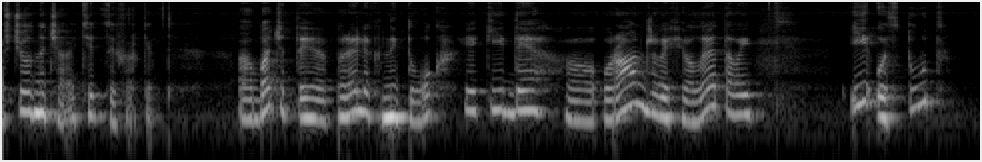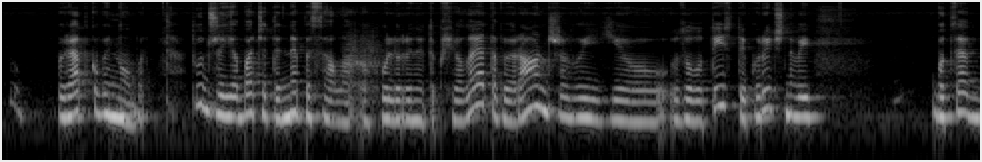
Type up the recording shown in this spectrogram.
що означають ці циферки? Бачите перелік ниток, який йде, оранжевий, фіолетовий. І ось тут порядковий номер. Тут же я, бачите, не писала кольори ниток фіолетовий, оранжевий, е, золотистий, коричневий, бо це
